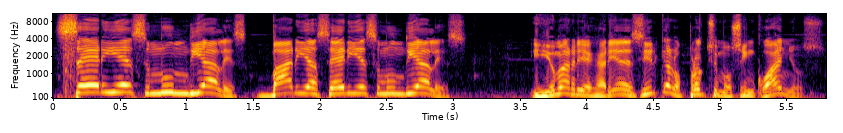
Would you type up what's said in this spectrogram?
series mundiales, varias series mundiales. Y yo me arriesgaría a decir que en los próximos cinco años.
